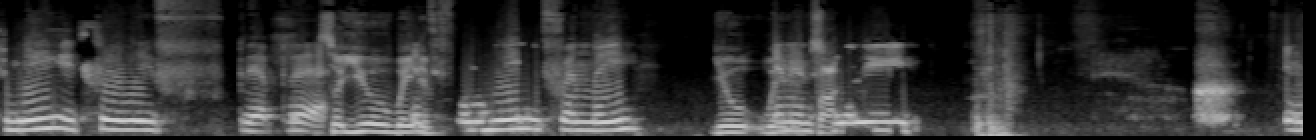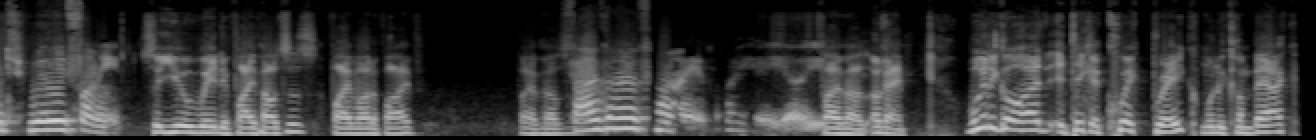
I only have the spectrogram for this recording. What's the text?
to me, it's family. F- bleh, bleh. So you rated it's family friendly, you and it's five, really, it's really funny. so you rated five houses, five out of five, five houses. Five out of five. Five houses. Okay. We're going to go ahead and take a quick break. When we come back,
